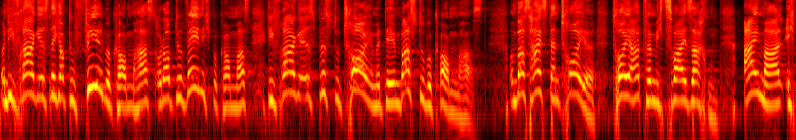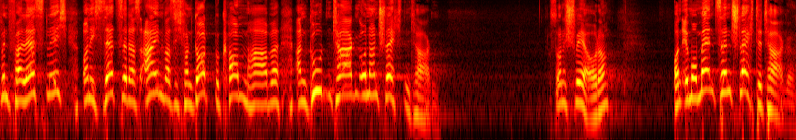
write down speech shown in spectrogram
Und die Frage ist nicht, ob du viel bekommen hast oder ob du wenig bekommen hast. Die Frage ist, bist du treu mit dem, was du bekommen hast? Und was heißt denn Treue? Treue hat für mich zwei Sachen. Einmal, ich bin verlässlich und ich setze das ein, was ich von Gott bekommen habe, an guten Tagen und an schlechten Tagen. Ist doch nicht schwer, oder? Und im Moment sind schlechte Tage.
